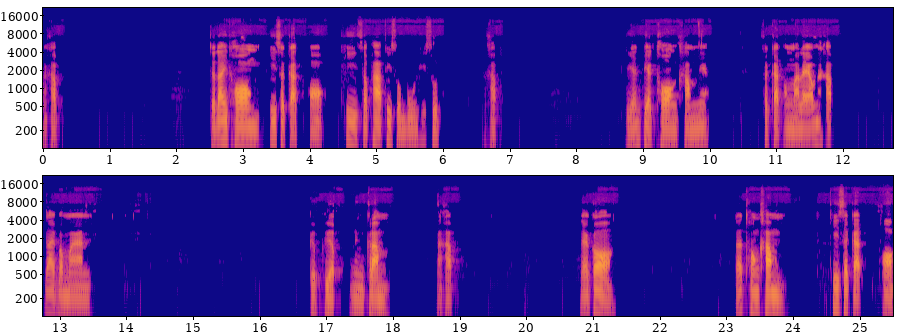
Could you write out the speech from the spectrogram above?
นะครับ จะได้ทองที่สกัดออกที่สภาพที่สมบูรณ์ที่สุดนะครับ เหรียญเปียกทองคำเนี่ย สกัดออกมาแล้วนะครับ ได้ประมาณ เกือบเกือบหนึ่งกรัมนะครับ แล้วก็ และทองคำที่สกัดออก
